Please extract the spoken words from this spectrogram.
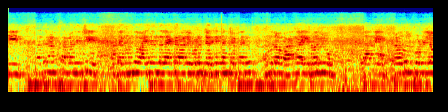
ఈ సదనానికి సంబంధించి అంతకుముందు ఐదు వందల ఎకరాలు ఇవ్వడం జరిగిందని చెప్పారు. అందులో భాగంగా ఈరోజు దాన్ని రౌతులపూడిలో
